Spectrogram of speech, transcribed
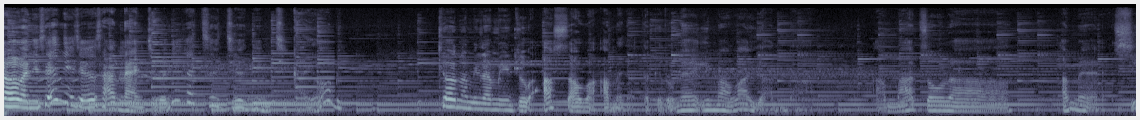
日は2023年12月12日火曜日。今日の南伊豆は朝は雨だったけどね。今は止んだ。雨空。雨静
